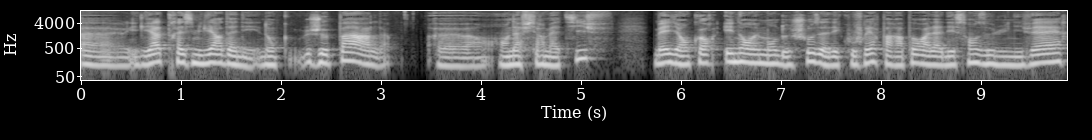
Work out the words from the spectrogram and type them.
il y a 13 milliards d'années. Donc, je parle en affirmatif mais il y a encore énormément de choses à découvrir par rapport à la naissance de l'univers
